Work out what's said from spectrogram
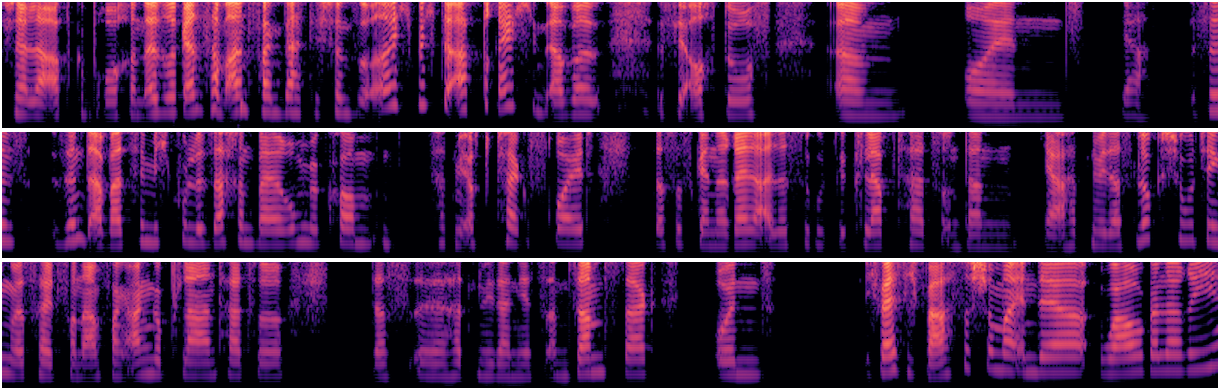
schneller abgebrochen. Also, ganz am Anfang dachte ich schon so: „Oh, ich möchte abbrechen“, aber ist ja auch doof. Ähm, und ja, es sind sind aber ziemlich coole Sachen bei rumgekommen es hat mich auch total gefreut, dass es generell alles so gut geklappt hat. Und dann, ja, hatten wir das Look-Shooting, was halt von Anfang an geplant hatte. Das, äh, hatten wir dann jetzt am Samstag und Ich weiß nicht, warst du schon mal in der Wow-Galerie?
